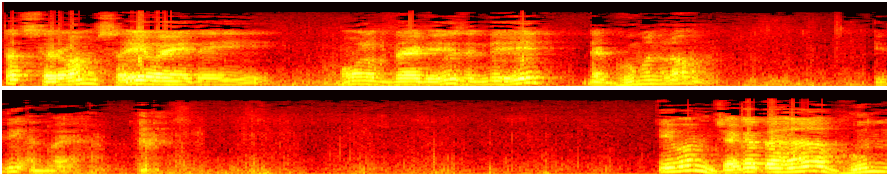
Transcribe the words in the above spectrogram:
tat sarvam sayavayati. All of that is indeed that Bhuman alone. Iti अन्वयः एवं जगत भूम्न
